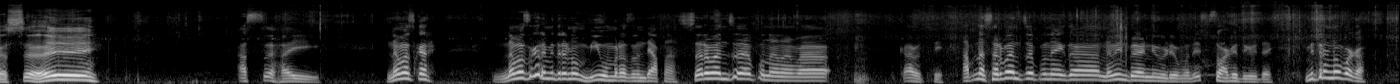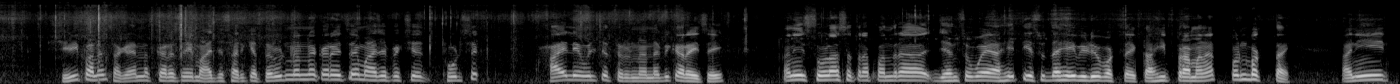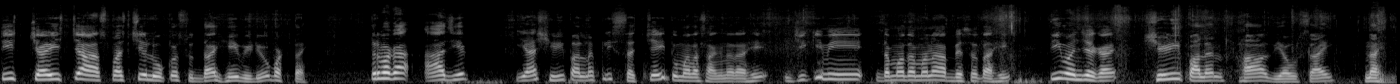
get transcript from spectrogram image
कसं आहे? असं आहे नमस्कार. नमस्कार मित्रांनो मी उमराज रंदे आपणा सर्वांचं पुन्हा नावा. काय होते आपणा सर्वांचं पुन्हा एकदा नवीन ब्रँड न्यू व्हिडिओमध्ये स्वागत करीत आहे. मित्रांनो बघा. शेळीपालन सगळ्यांनाच करायचं आहे. माझ्यासारख्या तरुणांना करायचं आहे. माझ्यापेक्षा थोडेसे हाय लेवलच्या तरुणांना बी करायचं आहे. आणि सोळा सतरा पंधरा ज्यांचं वय आहे ते सुद्धा हे व्हिडिओ बघताय. काही प्रमाणात पण बघताय. आणि तीस चाळीसच्या आसपासचे लोकसुद्धा हे व्हिडिओ बघताय. तर बघा आज एक या शेळीपालनातली सच्चाई तुम्हाला सांगणार आहे जी की मी दमादमानं अभ्यासत आहे. ती म्हणजे काय? शेळीपालन हा व्यवसाय नाही.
